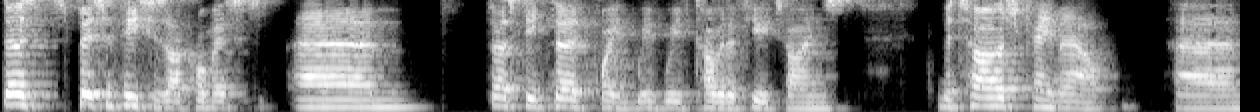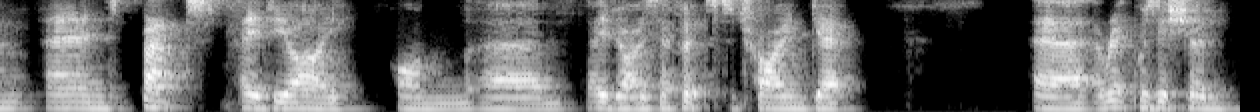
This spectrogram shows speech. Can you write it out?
those bits and pieces I promised. Um, firstly, third point we've we've covered a few times. Metage came out um, and backed AVI on um, AVI's efforts to try and get uh, a requisition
